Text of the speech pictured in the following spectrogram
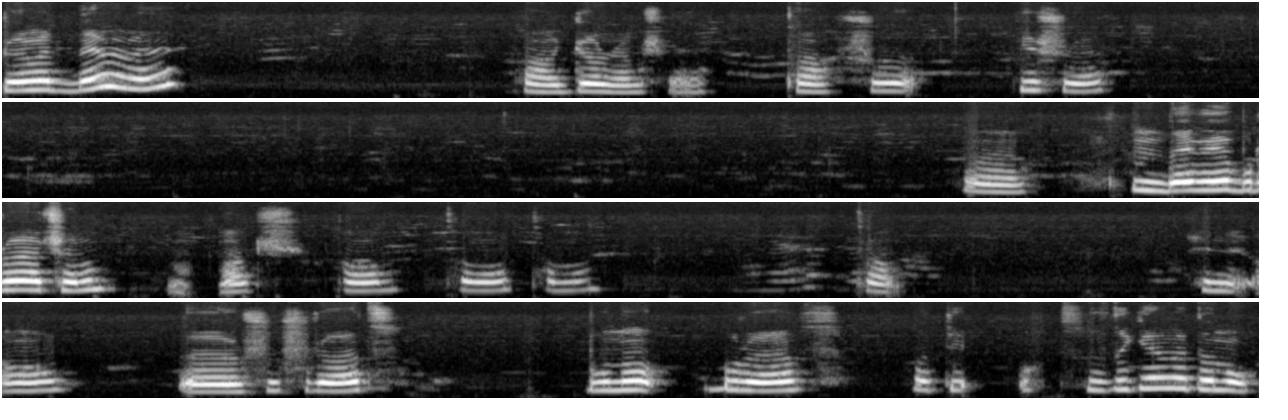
Görmedin değil mi beni? Tamam görmemiş beni. Tamam şu gir şuraya. Hı. Hı, deveyi buraya açalım. Aç. Tamam. Tamam. Tamam. Tamam. Şimdi al. Ee, şu şuraya at. Bunu buraya at. Hadi. Oh, Hızlı gelmeden o.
